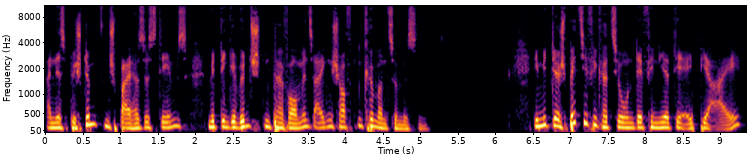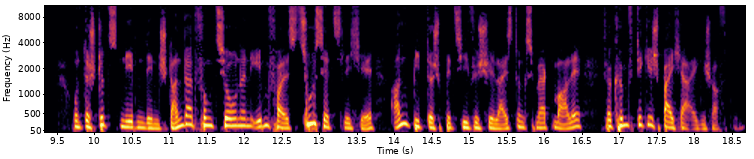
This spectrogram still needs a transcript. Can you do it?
eines bestimmten Speichersystems mit den gewünschten Performance-Eigenschaften kümmern zu müssen. Die mit der Spezifikation definierte API unterstützt neben den Standardfunktionen ebenfalls zusätzliche anbieterspezifische Leistungsmerkmale für künftige Speichereigenschaften.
